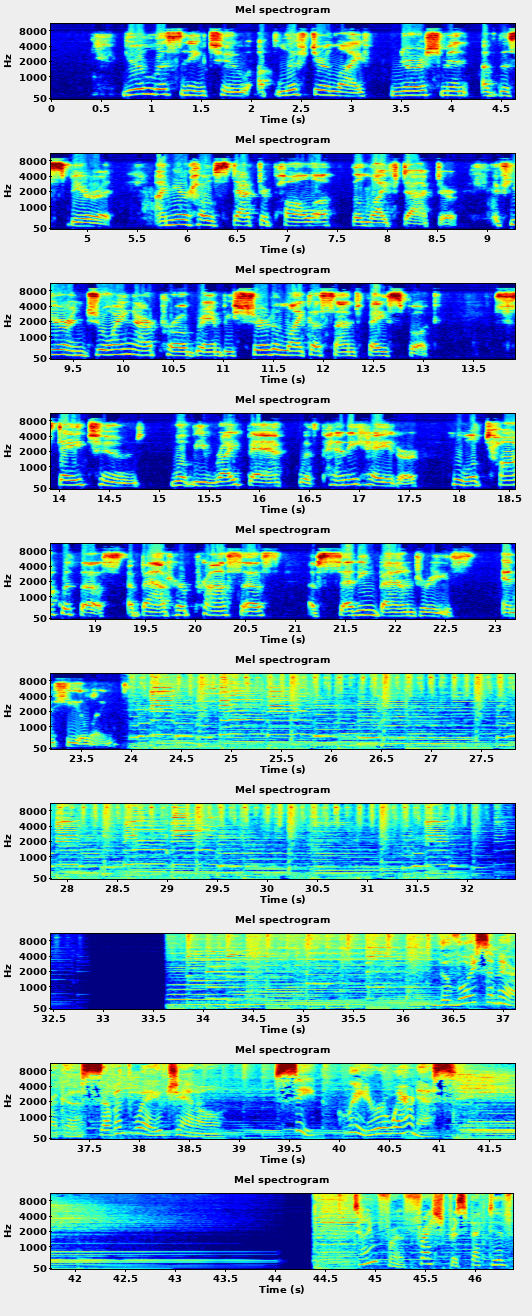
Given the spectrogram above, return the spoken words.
You're listening to Uplift Your Life Nourishment of the Spirit. I'm your host, Dr. Paula, the Life Doctor. If you're enjoying our program, be sure to like us on Facebook. Stay tuned. We'll be right back with Penny Hayter, who will talk with us about her process of setting boundaries and healing. The Voice America Seventh Wave Channel. Seek greater awareness. Time for a fresh perspective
